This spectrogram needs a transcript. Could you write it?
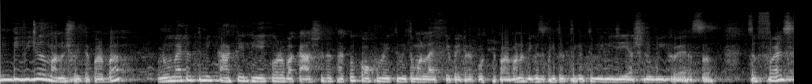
ইন্ডিভিজুয়াল মানুষ হইতে পারবা নো ম্যাটার তুমি কাকে বিয়ে করো বা কার সাথে থাকো কখনোই তুমি তোমার লাইফকে বেটার করতে পারবা না বিকজ ভিতর থেকে তুমি নিজেই আসলে উইক হয়ে আসো so first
